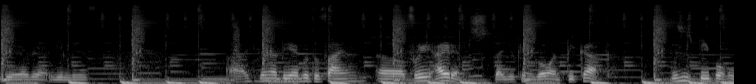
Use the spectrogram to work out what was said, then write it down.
the area you live, uh, you're gonna be able to find uh, free items that you can go and pick up. This is people who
